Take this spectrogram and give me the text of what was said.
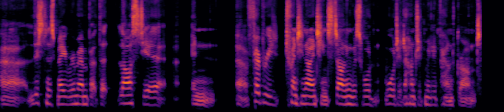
uh, listeners may remember that last year in uh, February 2019, Starling was awarded a £100 million grant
